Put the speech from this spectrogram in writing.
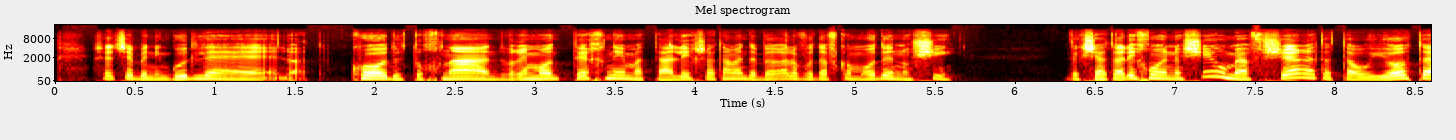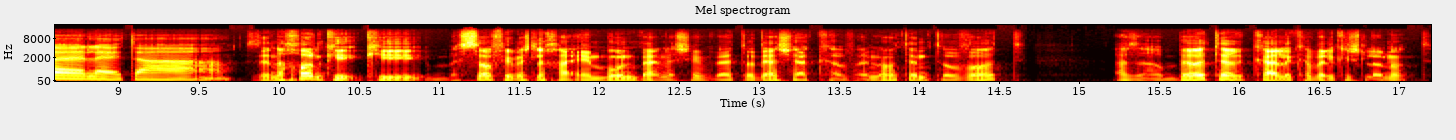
אני חושבת שבניגוד ל... לא יודעת, קוד, תוכנה, דברים מאוד טכניים, התהליך שאתה מדבר עליו הוא דווקא מאוד אנושי. וכשהתהליך הוא אנושי, הוא מאפשר את הטעויות האלה, את ה... זה נכון, כי, כי בסוף אם יש לך אמון באנשים, ואתה יודע שהכוונות הן טובות, אז הרבה יותר קל לקבל כישלונות.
